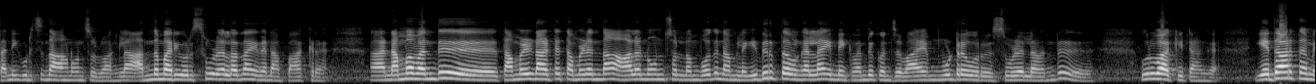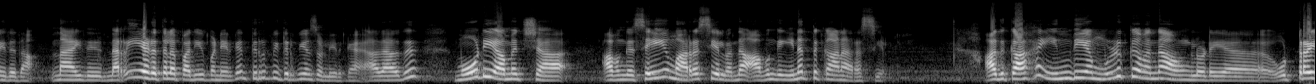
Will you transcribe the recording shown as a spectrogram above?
தண்ணி குடிச்சு தான் ஆகணும்னு சொல்லுவாங்களா? அந்த மாதிரி ஒரு சூழலை தான் இதை நான் பார்க்குறேன். நம்ம வந்து தமிழ்நாட்டை தமிழன் தான் ஆளணும்னு சொல்லும்போது நம்மளை எதிர்த்தவங்கெல்லாம் இன்றைக்கி வந்து கொஞ்சம் வாய மூடுற ஒரு சூழலை வந்து உருவாக்கிட்டாங்க. யதார்த்தம் இதுதான். நான் இது நிறைய இடத்துல பதிவு பண்ணியிருக்கேன். திருப்பி திருப்பியும் சொல்லியிருக்கேன். அதாவது மோடி அமித்ஷா அவங்க செய்யும் அரசியல் வந்து அவங்க இனத்துக்கான அரசியல். அதுக்காக இந்திய முழுக்க வந்து அவங்களுடைய ஒற்றை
